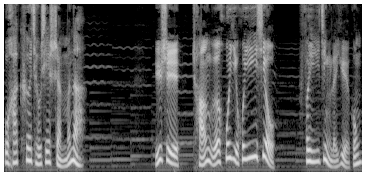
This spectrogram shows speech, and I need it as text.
我还苛求些什么呢？于是，嫦娥挥一挥衣袖，飞进了月宫。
